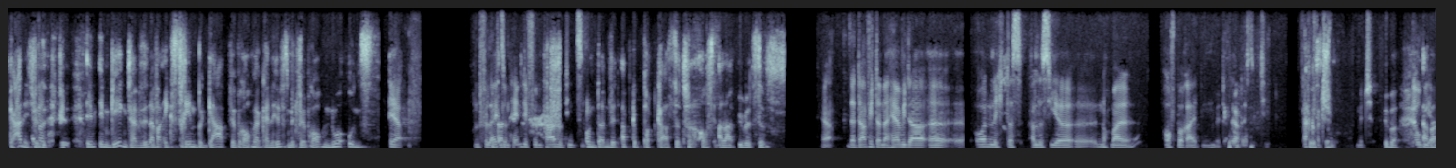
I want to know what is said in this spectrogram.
Gar nicht. Wir sind, wir, im, Im Gegenteil, wir sind einfach extrem begabt. Wir brauchen gar keine Hilfsmittel. Wir brauchen nur uns. Ja. Und vielleicht Und so dann- ein Handy für ein paar Notizen. Und dann wird abgepodcastet aufs Allerübelste. Ja, da darf ich dann nachher wieder äh, ordentlich das alles hier äh, nochmal aufbereiten mit Ja. Audacity. Ach Quatsch, mit Über, Adobe aber-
